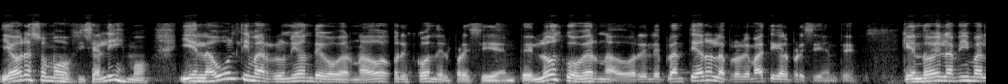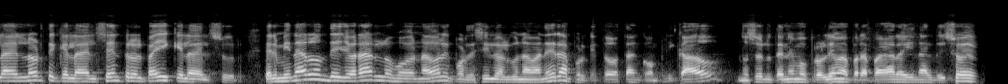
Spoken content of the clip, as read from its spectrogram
y ahora somos oficialismo. Y en la última reunión de gobernadores con el presidente, los gobernadores le plantearon la problemática al presidente que no es la misma la del norte que la del centro del país que la del sur. Terminaron de llorar los gobernadores, por decirlo de alguna manera, porque todo es tan complicado. Nosotros tenemos problemas para pagar aguinaldo y sueldo.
